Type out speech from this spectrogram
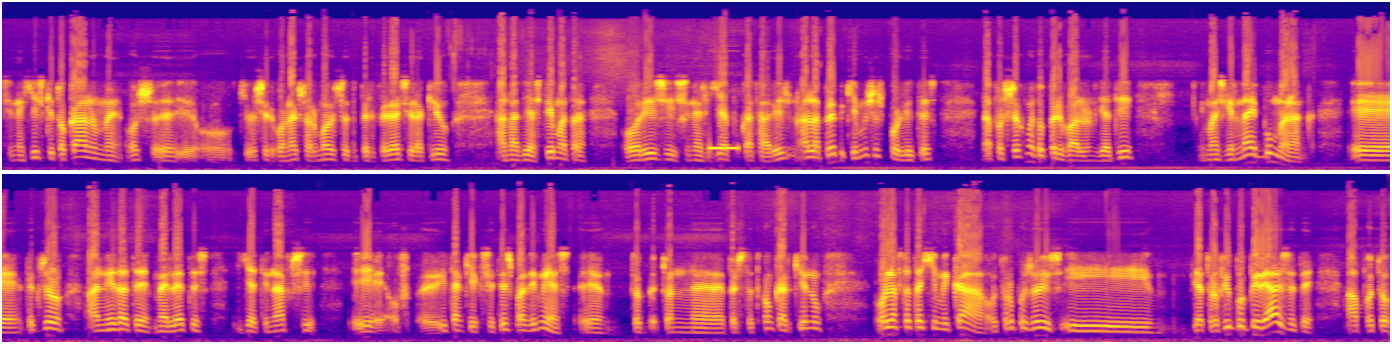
συνεχής και το κάνουμε ως ε, ο κ. Σιριγονάκης ο αρμόδιος της Αντιπεριφερειάς Ηρακλείου αναδιαστήματα ορίζει η συνεργεία που καθαρίζουν αλλά πρέπει και εμείς ως πολίτες να προσέχουμε το περιβάλλον γιατί μας γυρνάει boomerang. Ε, δεν ξέρω αν είδατε μελέτες για την αύξηση ε, οφ- ε, ήταν και εξαιτίας πανδημίας ε, των, των ε, περιστατικών καρκίνου όλα αυτά τα χημικά, ο τρόπος ζωής, η διατροφή που επηρεάζεται από το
